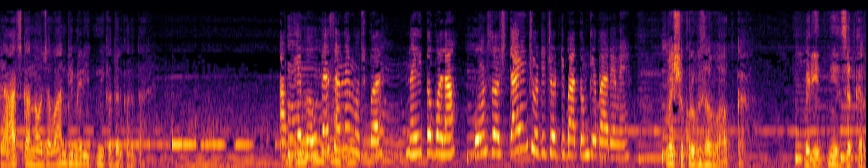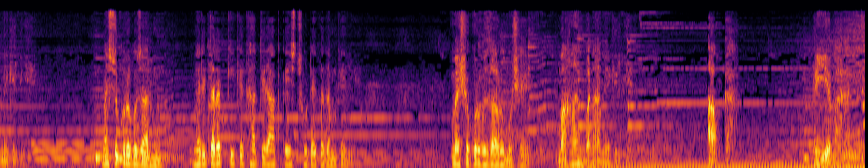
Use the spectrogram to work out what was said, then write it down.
कि आज का नौजवान भी मेरी इतनी कदर करता है। आपके बहुत ऐसा नहीं मुझ पर। नहीं तो बोला, कौन सोचता है इन छोटी छोटी बातों के बारे में? मैं शुक्रगुजार हूँ आपका, मेरी इतनी इज़्ज़त करने के लिए। मैं शुक्रगुजार हूँ मेरी तरक्की के खातिर आपके इस छोटे कदम के लिए। मैं शुक्रगुजार हूँ मुझे महान बनाने के लिए। आपका प्रिय भारत।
